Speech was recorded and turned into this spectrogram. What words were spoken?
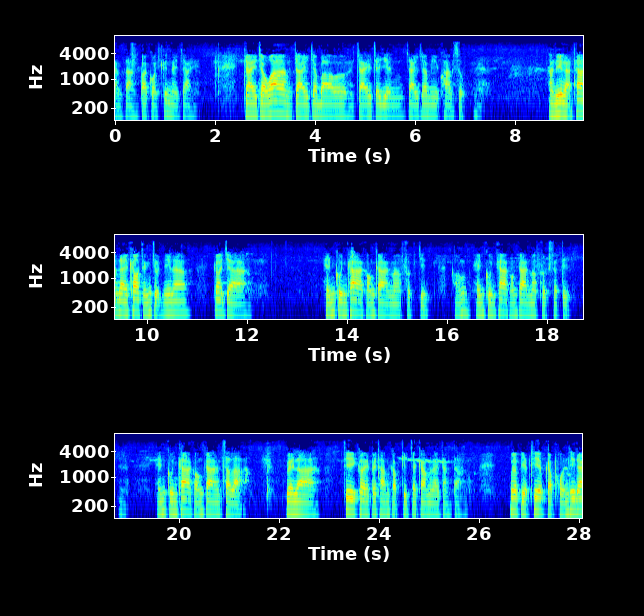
ต่างๆ ปรากฏขึ้นในใจใจจะว่างใจจะเบา ใจจะเย็นใจจะมีความสุข อันนี้แหละ ถ้าได้เข้าถึงจุดนี้แล้ว ก็จะเห็นคุณค่าของการมาฝึกจิต ของเห็นคุณค่าของการมาฝึกสติ เห็นคุณค่าของการสละเวลาที่เคยไปทำกับกิจกรรมอะไรต่างๆ เมื่อเปรียบเทียบกับผลที่ได้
